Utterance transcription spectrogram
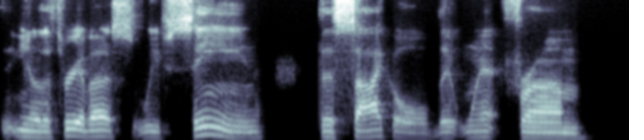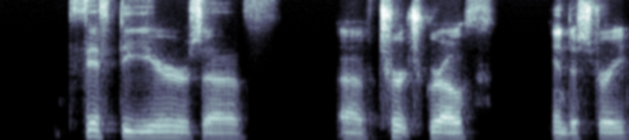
you know, the three of us, we've seen the cycle that went from 50 years of, of church growth industry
